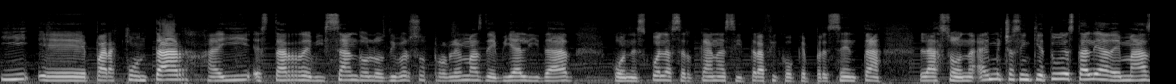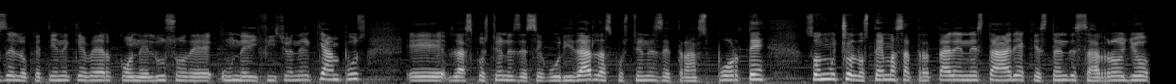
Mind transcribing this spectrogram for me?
y eh, para contar ahí estar revisando los diversos problemas de vialidad con escuelas cercanas y tráfico que presenta la zona. Hay muchas inquietudes, tal y además de lo que tiene que ver con el uso de un edificio en el campus, eh, las cuestiones de seguridad, las cuestiones de transporte, son muchos los temas a tratar en esta área que está en desarrollo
